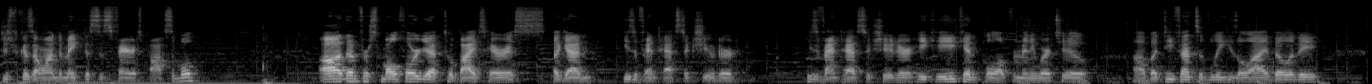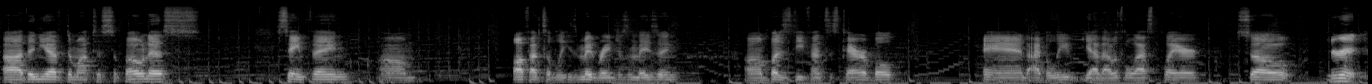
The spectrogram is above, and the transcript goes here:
just because I wanted to make this as fair as possible. Uh, then for small forward, you have Tobias Harris. Again, he's a fantastic shooter. He's a fantastic shooter. He, he can pull up from anywhere too. Uh, but defensively, he's a liability. Uh, then you have Domantas Sabonis. Same thing. Um, offensively, his mid-range is amazing um, but his defense is terrible. And I believe, yeah, that was the last player. So you're gonna,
